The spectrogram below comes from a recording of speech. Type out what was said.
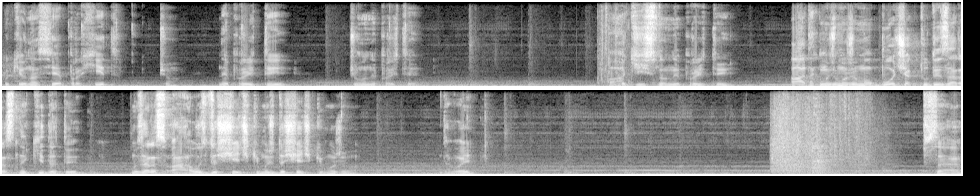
Поки у нас є прохід. Що? Не пройти? Чому не пройти? А, дійсно не пройти. А, так ми ж можемо бочок туди зараз накидати. Ми зараз. А, ось дощечки, ми ж дощечки можемо. Давай. Все.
